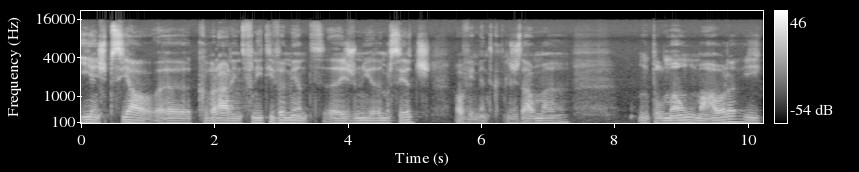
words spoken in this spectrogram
e em especial uh, quebrarem definitivamente a hegemonia da Mercedes, obviamente que lhes dá uma um pulmão, uma aura e,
